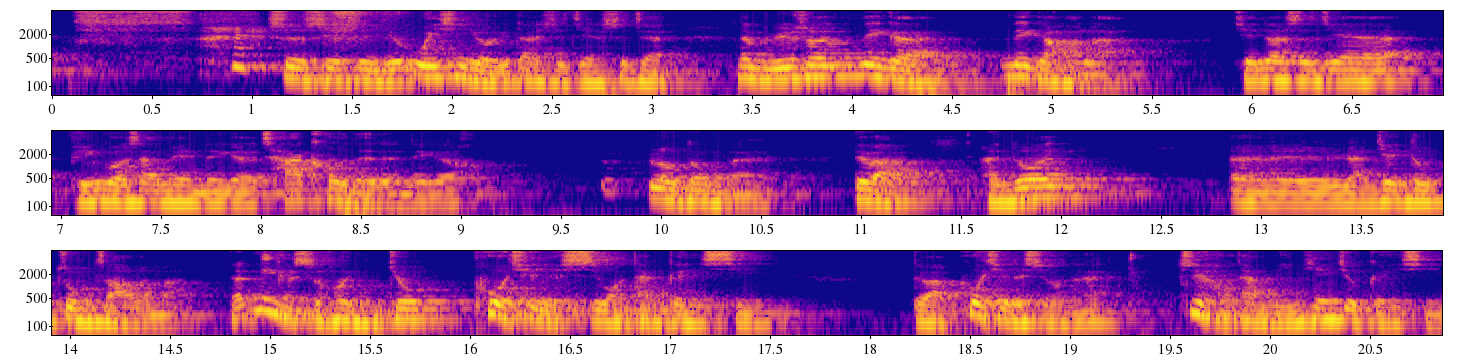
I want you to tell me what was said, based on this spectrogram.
是是是，有微信有一段时间是这样。那比如说那个那个好了，前段时间苹果上面那个插扣的的那个漏洞门，对吧？很多呃软件都中招了嘛。那那个时候你就迫切的希望它更新，对吧？迫切的希望它最好它明天就更新，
